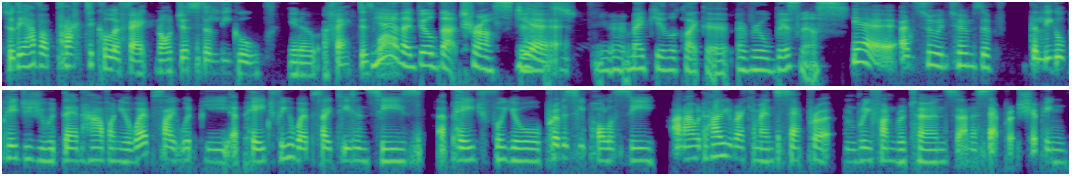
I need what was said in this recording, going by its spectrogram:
So they have a practical effect, not just a legal, you know, effect as well. Yeah, they build that trust. And, yeah, you know, make you look like a, a real business. Yeah, and so in terms of the legal pages you would then have on your website would be a page for your website T's and C's, a page for your privacy policy, and I would highly recommend separate refund returns and a separate shipping,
